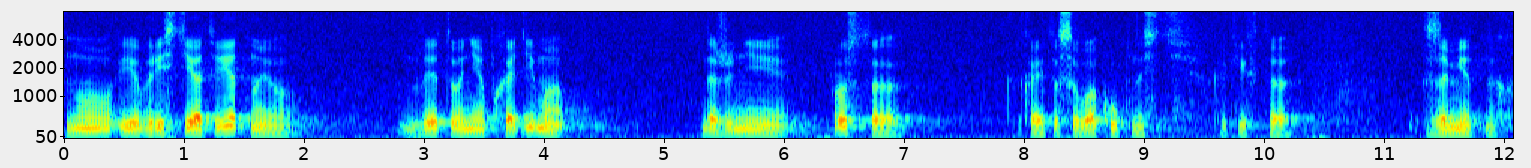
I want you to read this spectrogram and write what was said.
но и обрести ответную, для этого необходимо даже не просто какая-то совокупность каких-то заметных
